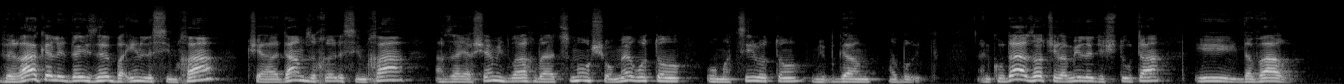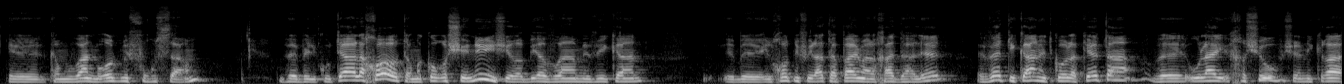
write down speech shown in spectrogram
ורק על ידי זה באים לשמחה, כשהאדם זוכה לשמחה, אזי השם יתברך בעצמו שומר אותו ומציל אותו מפגם הברית. הנקודה הזאת של המילה דשטותא היא דבר אה, כמובן מאוד מפורסם, ובליקוטי ההלכות, המקור השני שרבי אברהם מביא כאן, בהלכות נפילת אפיים הלכה ד', הבאתי כאן את כל הקטע, ואולי חשוב שנקרא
